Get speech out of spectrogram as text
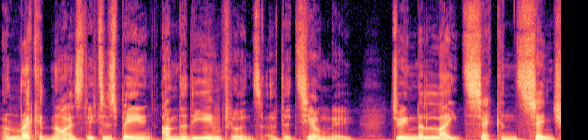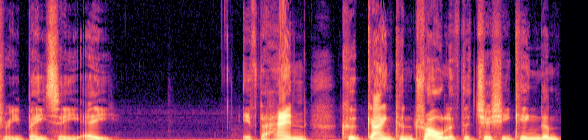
and recognized it as being under the influence of the Xiongnu during the late 2nd century BCE. If the Han could gain control of the Jushi kingdom,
